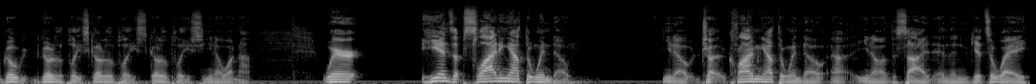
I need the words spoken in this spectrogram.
go go to the police, go to the police, go to the police, you know, whatnot. Where he ends up sliding out the window, you know, climbing out the window, uh, you know, the side, and then gets away,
